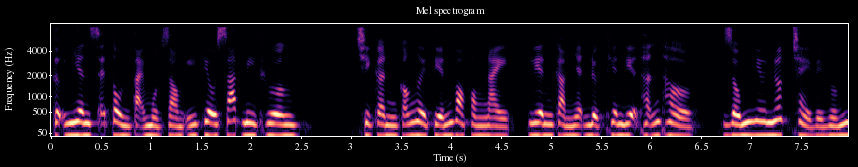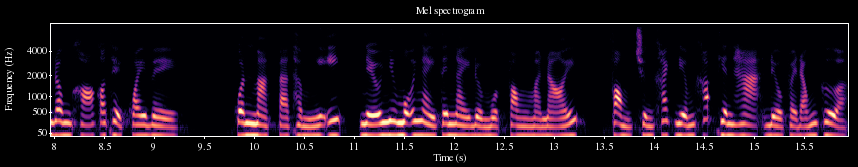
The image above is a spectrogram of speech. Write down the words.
tự nhiên sẽ tồn tại một dòng ý tiêu sát bi thương. Chỉ cần có người tiến vào phòng này, liền cảm nhận được thiên địa thẫn thờ, giống như nước chảy về hướng đông khó có thể quay về. Quân mạc tà thầm nghĩ, nếu như mỗi ngày tên này đổi một phòng mà nói, phòng trừng khách điếm khắp thiên hạ đều phải đóng cửa.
